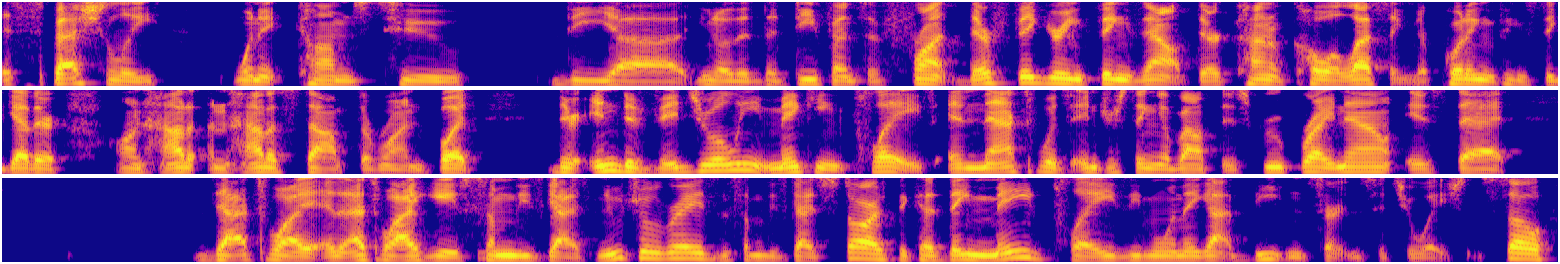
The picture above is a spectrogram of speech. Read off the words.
especially when it comes to the uh you know the, the defensive front they're figuring things out they're kind of coalescing they're putting things together on how to on how to stop the run but they're individually making plays and that's what's interesting about this group right now is that that's why and that's why I gave some of these guys neutral grades and some of these guys stars because they made plays even when they got beat in certain situations. So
